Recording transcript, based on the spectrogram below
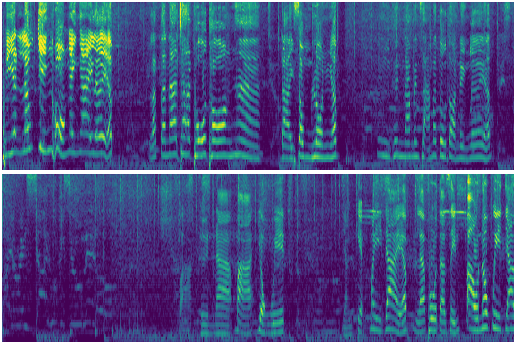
เพี้ยนแล้วยิงโหงง่าย ๆเลยครับ รัตนาชาติโพทองฮ่าได้สมลนครับขึ้นนำเป็น3ประตูต่อหนึ่งเลยครับฝากขึ้นหน้ามายงวิทย์ยังเก็บไม่ได้ครับ และผู้ตัดสินเป่านกหวีดยาว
